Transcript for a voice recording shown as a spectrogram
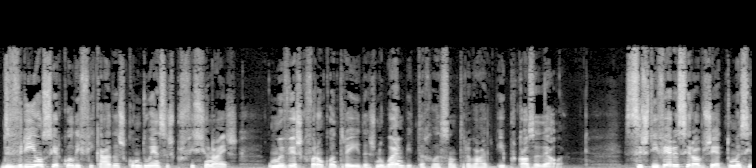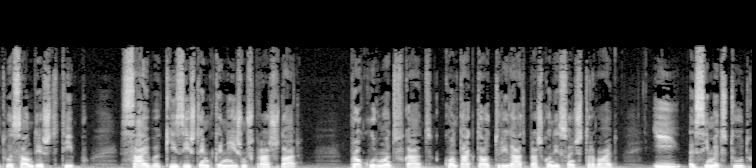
deveriam ser qualificadas como doenças profissionais, uma vez que foram contraídas no âmbito da relação de trabalho e por causa dela. Se estiver a ser objeto de uma situação deste tipo, saiba que existem mecanismos para ajudar. Procure um advogado, contacte a autoridade para as condições de trabalho e, acima de tudo,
